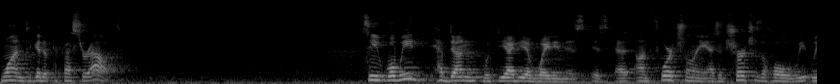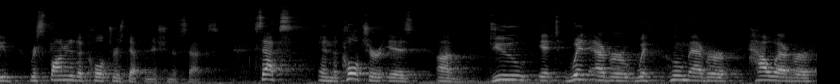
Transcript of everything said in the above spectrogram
one to get a professor out. See, what we have done with the idea of waiting is, is uh, unfortunately, as a church as a whole, we, we've responded to the culture's definition of sex. Sex in the culture is um, do it whenever, with whomever, however.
